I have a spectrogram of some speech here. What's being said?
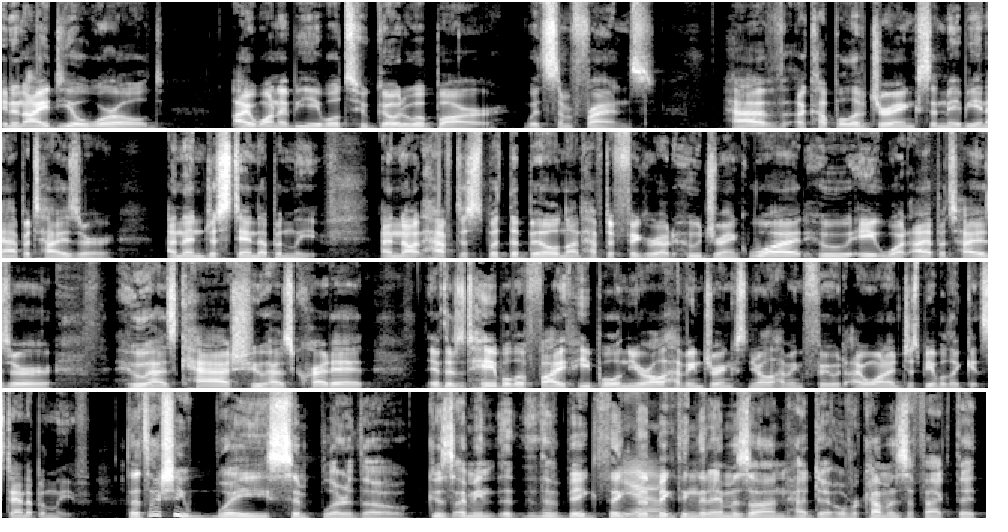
in an ideal world, I want to be able to go to a bar with some friends, have a couple of drinks and maybe an appetizer and then just stand up and leave and not have to split the bill, not have to figure out who drank what, who ate what appetizer, who has cash, who has credit. If there's a table of 5 people and you're all having drinks and you're all having food, I want to just be able to get stand up and leave. That's actually way simpler though, because I mean the, the big thing the big thing that Amazon had to overcome is the fact that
